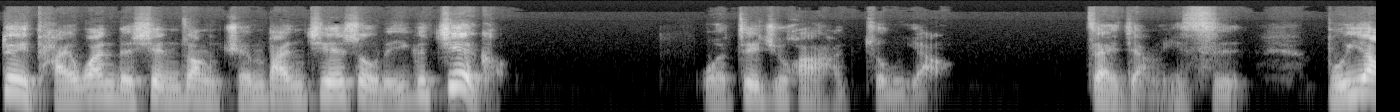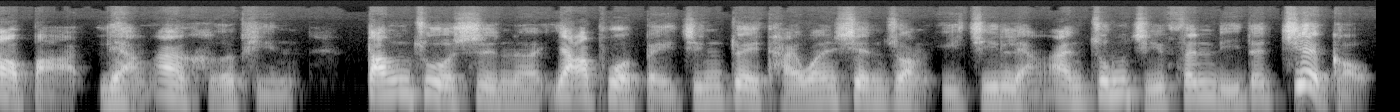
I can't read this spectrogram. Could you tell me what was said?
对台湾的现状全盘接受的一个借口。我这句话很重要，再讲一次。不要把两岸和平当作是呢压迫北京对台湾现状以及两岸终极分离的借口，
